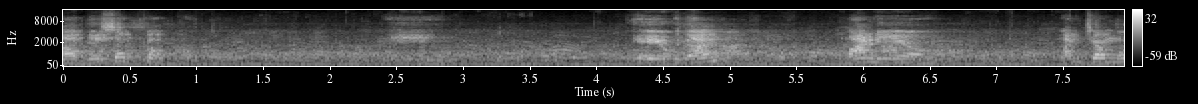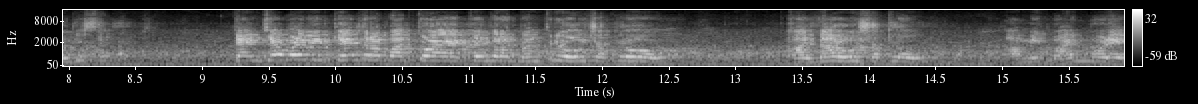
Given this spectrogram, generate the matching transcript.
हा देशात काम करतो ही- हे योगदान माननीय आमच्या मोदी सर. त्यांच्यामुळे मी केंद्र पाहतोय. केंद्रात मंत्री होऊ शकलो खासदार होऊ शकलो अमित भाईंमुळे.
